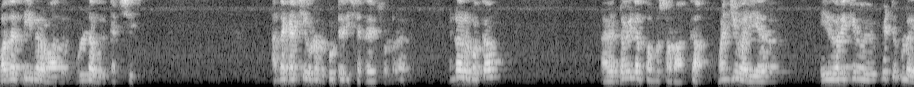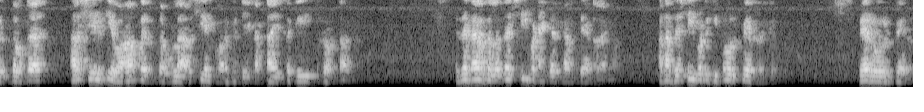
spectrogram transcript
மத தீவிரவாதம் உள்ள ஒரு கட்சி. அந்த கட்சியோட கூட்டணி சென்றேன்னு சொல்றாரு. இன்னொரு பக்கம் டொவினா தாமஸோட அக்கா மஞ்சு வாரியர் இது வரைக்கும் வீட்டுக்குள்ள இருந்தவங்க அரசியலுக்கே வராம இருந்தவங்கள அரசியலுக்கு வர வேண்டிய கட்டாயத்தை இழுத்துட்டு வந்தாங்க இந்த நேரத்துல தான் ஸ்ரீபன் எங்கே இருக்காரு தேடுறாங்க. ஆனா அந்த ஸ்ரீபனுக்கு இன்னொரு பேர் இருக்கு. வேற ஒரு பேர்.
